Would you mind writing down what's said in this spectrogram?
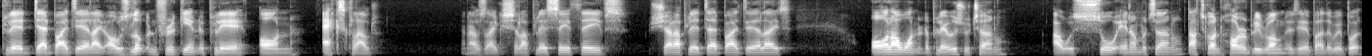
play Dead by Daylight, I was looking for a game to play on XCloud, and I was like, shall I play Sea of Thieves? Shall I play Dead by Daylight? All I wanted to play was Returnal. I was so in on Returnal. That's gone horribly wrong today, by the way, but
